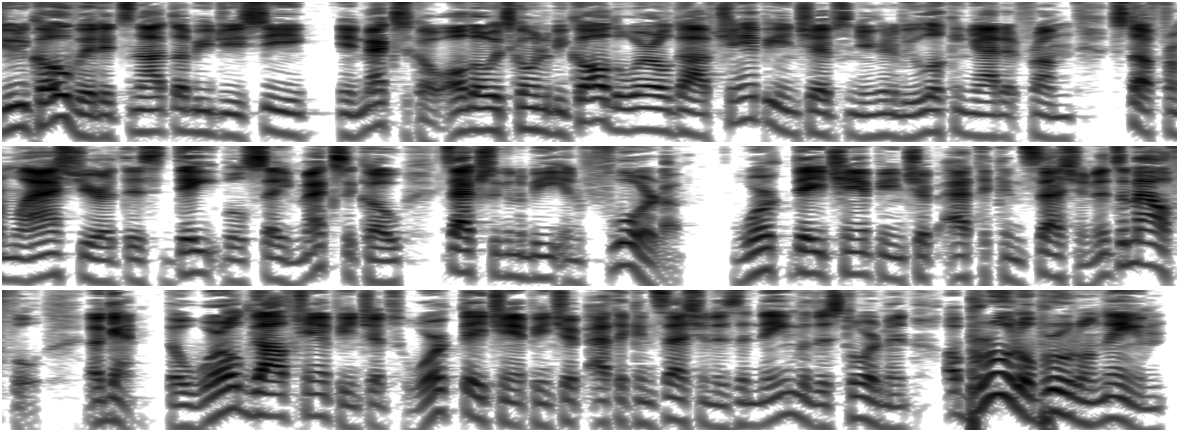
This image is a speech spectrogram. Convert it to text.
due to COVID. It's not WGC in Mexico, although it's going to be called the World Golf championships and you're going to be looking at it from stuff from last year at this date, we'll say Mexico, it's actually going to be in Florida. Workday Championship at the concession. It's a mouthful. Again, the World Golf Championships Workday Championship at the concession is the name of this tournament. A brutal, brutal name,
